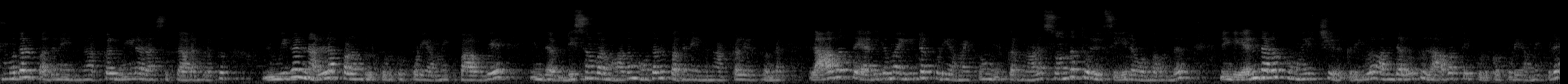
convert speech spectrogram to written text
முதல் பதினைந்து நாட்கள் மீனராசிக்காரங்களுக்கு மிக நல்ல பலன்கள் கொடுக்கக்கூடிய அமைப்பாகவே இந்த டிசம்பர் மாதம் முதல் பதினைந்து நாட்கள் இருக்குங்க. லாபத்தை அதிகமாக ஈட்டக்கூடிய அமைப்பும் இருக்கிறதுனால சொந்த தொழில் செய்கிறவங்க வந்து நீங்கள் எந்த அளவுக்கு முயற்சி எடுக்கிறீங்களோ அந்த அளவுக்கு லாபத்தை கொடுக்கக்கூடிய அமைப்பில்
